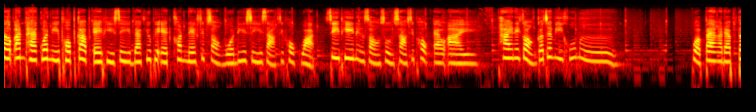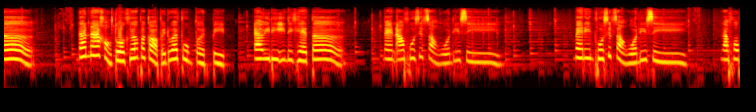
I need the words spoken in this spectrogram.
Serve Unpack วันนี้พบกับ APC Back UPS Connect 12 โวลต์ DC 36 วัตต์ CP 12036 Li ภายในกล่องก็จะมีคู่มือ หัวแปลงอะแดปเตอร์ ด้านหน้าของตัวเครื่องประกอบไปด้วยปุ่มเปิดปิด LED Indicator Main Output 12 โวลต์ DC Main Input 12 โวลต์ DC แล้วพบ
